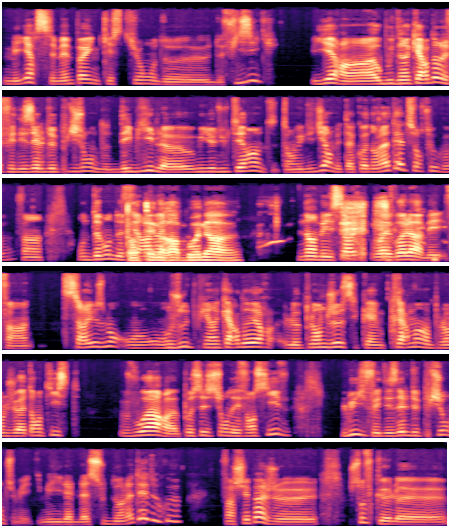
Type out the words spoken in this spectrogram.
Mais hier, c'est même pas une question de, physique. Hier, au bout d'un quart d'heure, il fait des ailes de pigeon de débile au milieu du terrain. T'as envie de lui dire, mais t'as quoi dans la tête surtout quoi? Enfin, on te demande de faire. Un Rabona. Non, mais ça, ouais, voilà, mais enfin, sérieusement, on, joue depuis un quart d'heure. Le plan de jeu, c'est quand même clairement un plan de jeu attentiste, voire euh, possession défensive. Lui, il fait des ailes de pigeon. Mais, mais il a de la soupe dans la tête ou quoi? Enfin, je sais pas, je, je trouve que le,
